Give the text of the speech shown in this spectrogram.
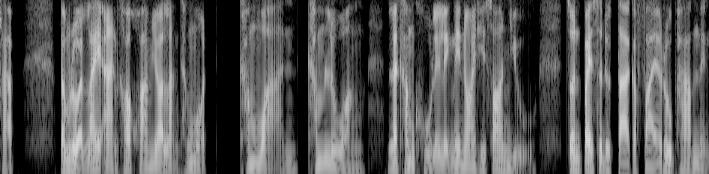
ครับตำรวจไล่อ่านข้อความย้อนหลังทั้งหมดคำหวานคำลวง และคำขู่เล็กๆน้อยๆที่ซ่อนอยู่ จนไปสะดุดตากับไฟล์รูปภาพหนึ่ง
